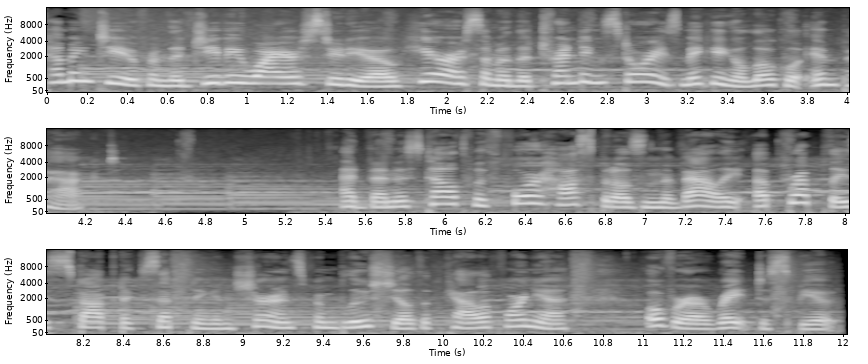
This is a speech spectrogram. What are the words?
Coming to you from the GV Wire studio, here are some of the trending stories making a local impact. Adventist Health, with four hospitals in the valley, abruptly stopped accepting insurance from Blue Shield of California over a rate dispute.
